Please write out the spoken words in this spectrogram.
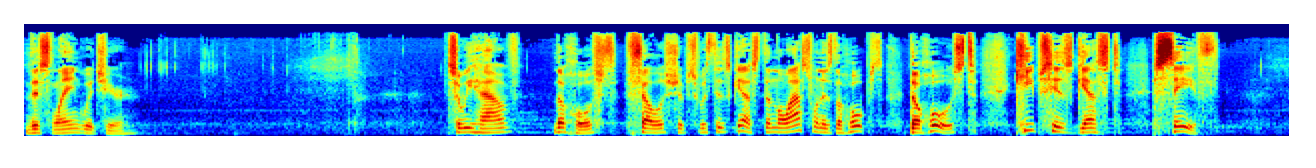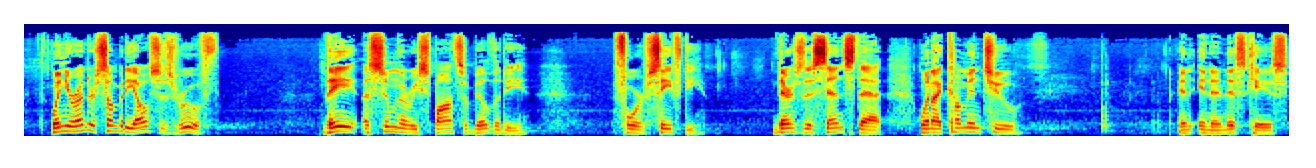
this language here. So we have the host fellowships with his guest. Then the last one is the host, the host keeps his guest safe. When you're under somebody else's roof, they assume the responsibility for safety. There's this sense that when I come into, and, in this case,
